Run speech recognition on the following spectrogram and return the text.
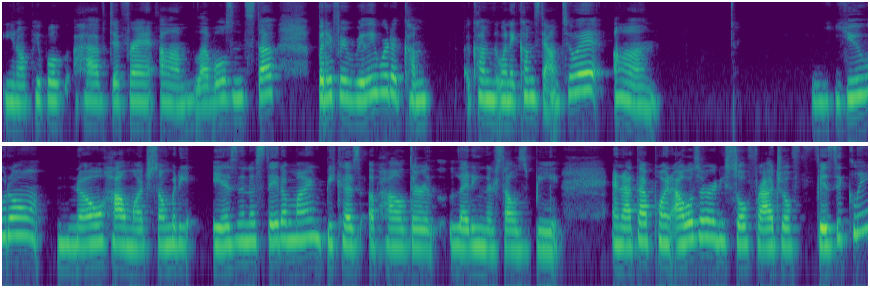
you know, people have different um levels and stuff, but if it really were to come come when it comes down to it, um you don't know how much somebody is in a state of mind because of how they're letting themselves be. And at that point, I was already so fragile physically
